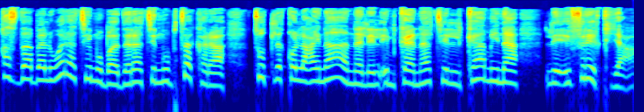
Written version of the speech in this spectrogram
قصد بلورة مبادرات مبتكرة تطلق العنان للإمكانات الكامنة لإفريقيا.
